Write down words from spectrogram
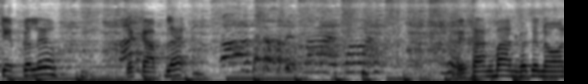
เก็บกันเร็ว จะกลับแล้ว ไปข้างบ้านเขาจะนอน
